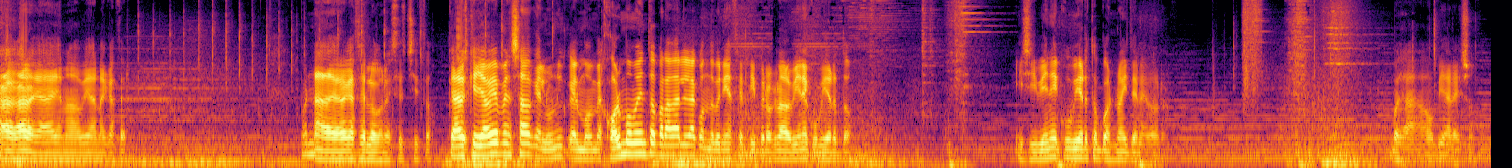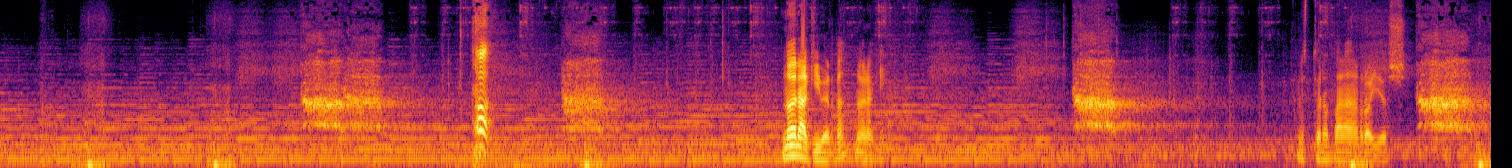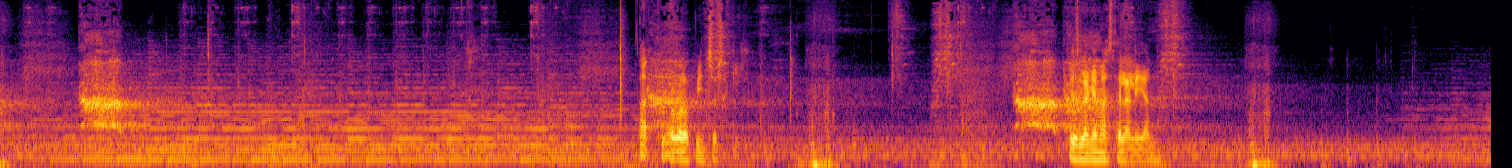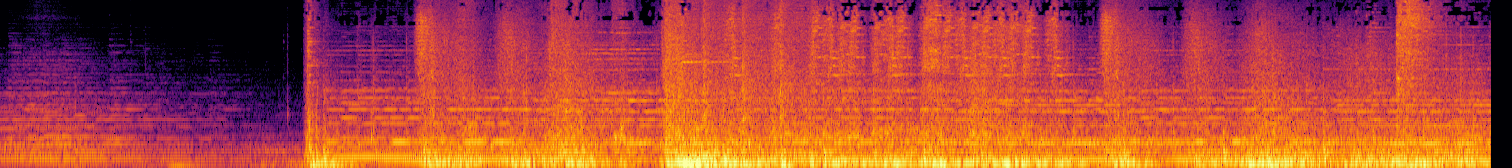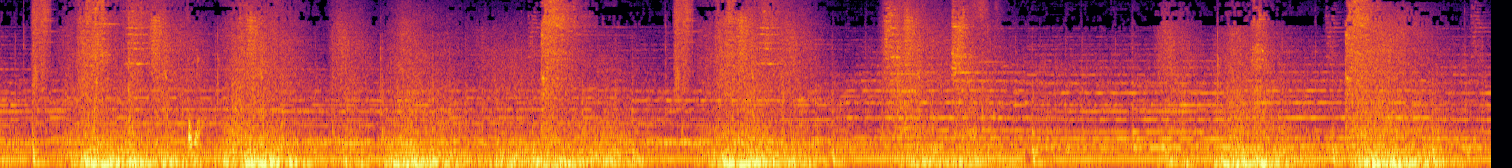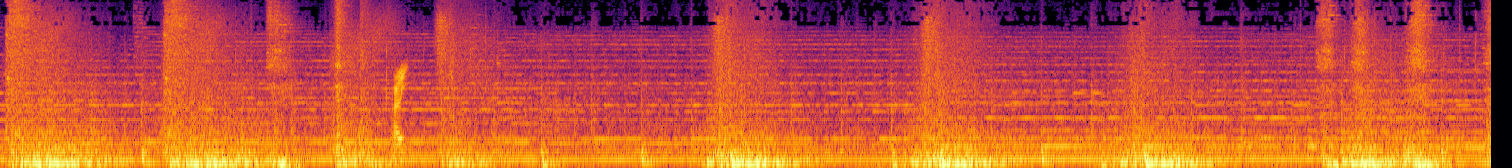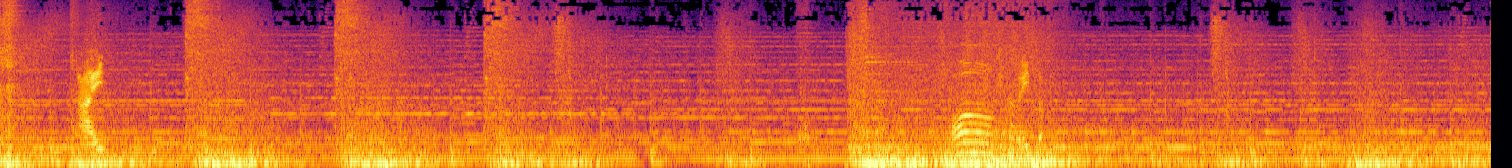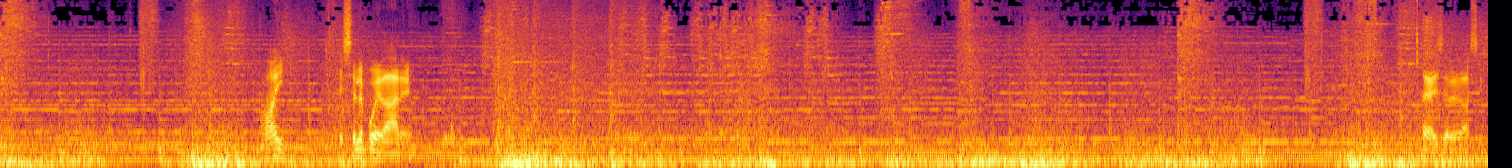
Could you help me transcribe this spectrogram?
Claro, claro, ya, no había nada que hacer. Pues nada, habrá que hacerlo con este hechizo. Claro, es que yo había pensado que el, único, el mejor momento para darle era cuando venía hacia pero claro, viene cubierto. Y si viene cubierto, pues no hay tenedor. Voy a obviar eso. ¡Ah! No era aquí, ¿verdad? No era aquí. Esto era para rollos. Ah, cuidado con los pinchos aquí. Es la que más te la lían. Ese le puede dar, eh. Ahí se le da.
